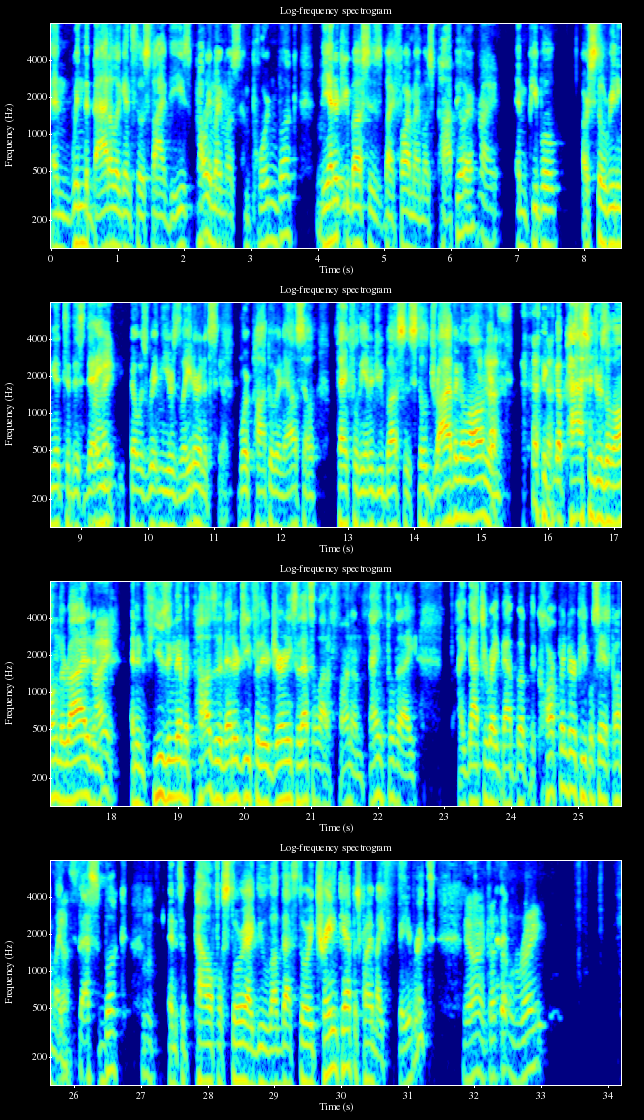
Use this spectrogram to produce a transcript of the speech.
and win the battle against those five D's. Probably my most important book. The mm-hmm. Energy Bus is by far my most popular. Right. And people are still reading it to this day. Right. It was written years later and it's yep. more popular now. So thankful the Energy Bus is still driving along yes. and picking up passengers along the ride and, right. and infusing them with positive energy for their journey. So that's a lot of fun. I'm thankful that I I got to write that book. The Carpenter, people say it's probably my yes. best book. Hmm. And it's a powerful story. I do love that story. Training Camp is probably my favorite. Yeah, I got that one right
